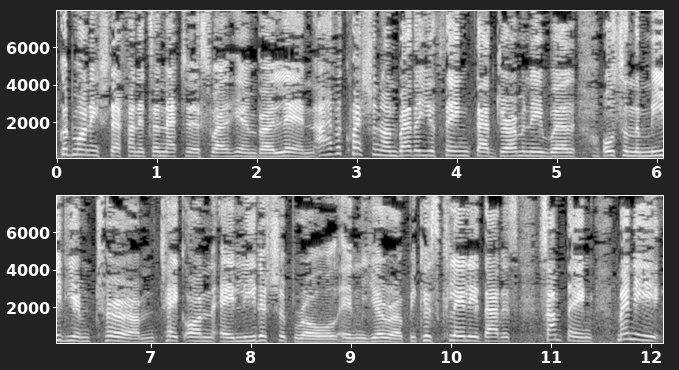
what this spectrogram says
Good morning, Stefan. It's Annette as well here in Berlin. I have a question on whether you think that Germany will also in the medium term take on a leadership role in Europe, because clearly that is something many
